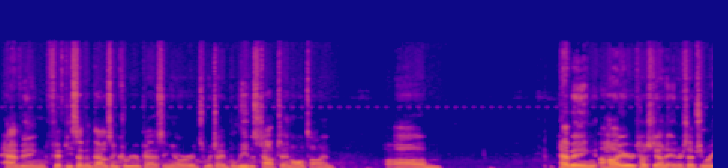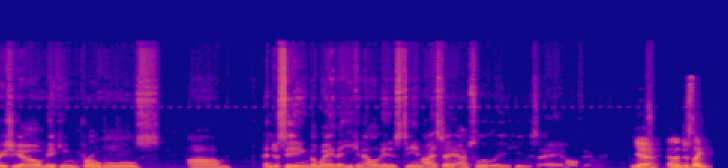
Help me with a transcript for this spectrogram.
having 57,000 career passing yards, which I believe is top 10 all time. Um having a higher touchdown to interception ratio, making Pro Bowls, um, and just seeing the way that he can elevate his team, I say absolutely he's a Hall of Famer. Yeah, and then just like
